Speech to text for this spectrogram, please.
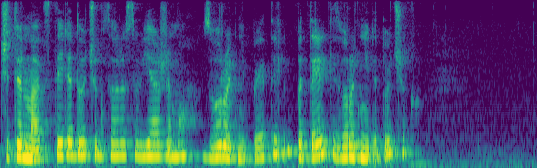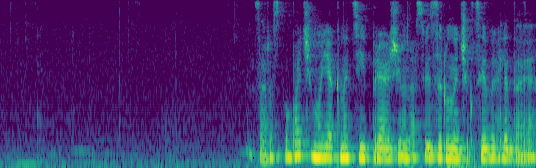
14 рядочок зараз в'яжемо. Зворотні петель, петельки, зворотній рядочок. Зараз побачимо, як на цій пряжі у нас візеруночок цей виглядає.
